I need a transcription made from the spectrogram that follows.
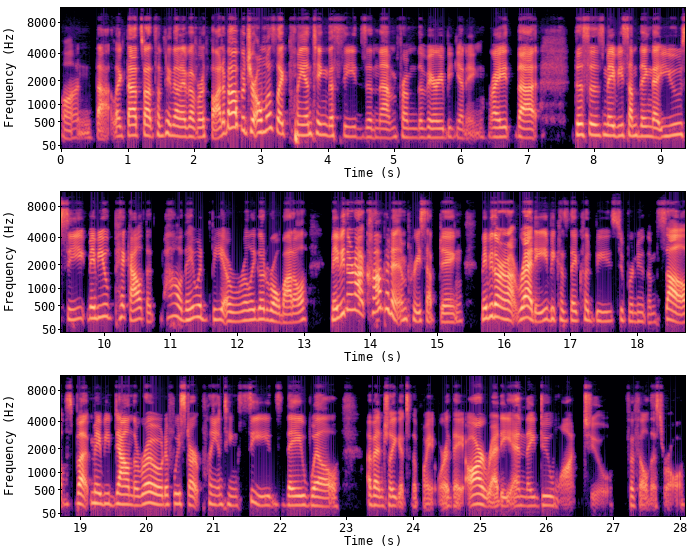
on that. Like that's not something that I've ever thought about, but you're almost like planting the seeds in them from the very beginning, right? That this is maybe something that you see, maybe you pick out that wow, they would be a really good role model. Maybe they're not competent in precepting. Maybe they're not ready because they could be super new themselves, but maybe down the road if we start planting seeds, they will eventually get to the point where they are ready and they do want to fulfill this role.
